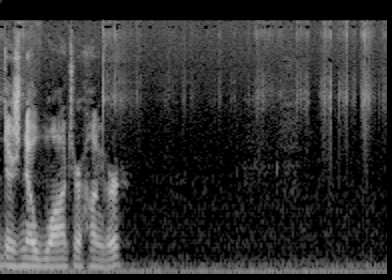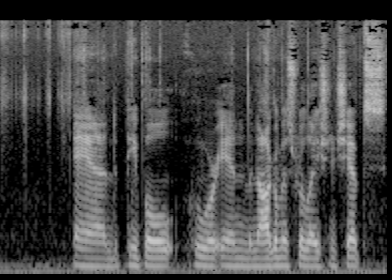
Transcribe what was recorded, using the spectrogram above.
there's no want or hunger and people who are in monogamous relationships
